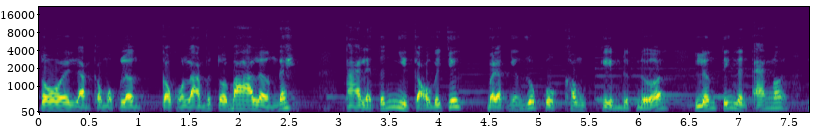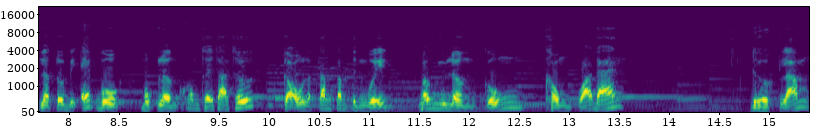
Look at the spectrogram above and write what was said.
tôi làm cậu một lần. Cậu còn làm với tôi ba lần đấy. Ai lại tính như cậu vậy chứ? Bà Lạc Nhân rốt cuộc không kìm được nữa. Lớn tiếng lên án nói là tôi bị ép buộc. Một lần cũng không thể tha thứ. Cậu là cam tâm tình nguyện. Bao nhiêu lần cũng không quá đáng. Được lắm.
